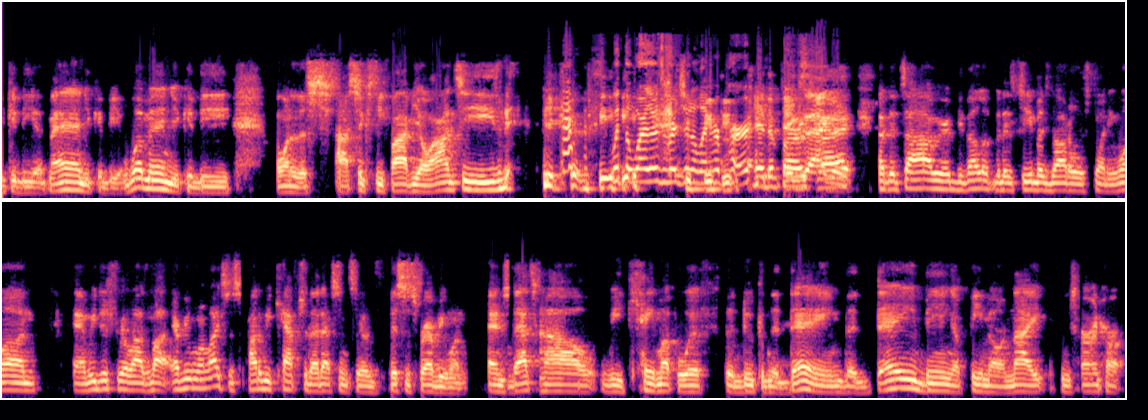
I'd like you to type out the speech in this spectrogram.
You could be a man, you could be a woman, you could be one of the uh, 65 year old aunties. With the Werther's original in her purse. in the purse, exactly. right? At the time, we were developing as Chima's daughter was 21. And we just realized, wow, everyone likes this. How do we capture that essence of this is for everyone? And that's how we came up with the Duke and the Dame, the Dame being a female knight who's earned her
